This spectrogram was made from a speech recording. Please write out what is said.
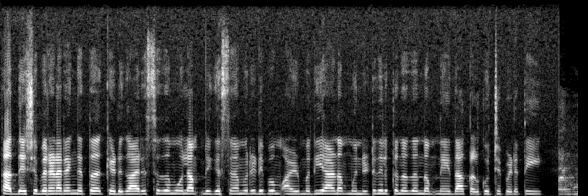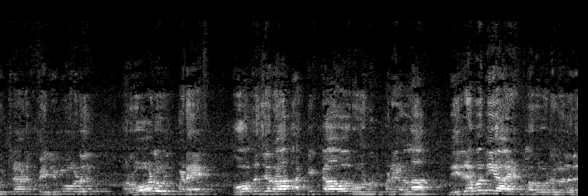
തദ്ദേശ ഭരണ രംഗത്ത് കെടുകാര്യസ്ഥത മൂലം വികസന മുരടിപ്പും അഴിമതിയാണ് മുന്നിട്ട് നിൽക്കുന്നതെന്നും നേതാക്കൾ കുറ്റപ്പെടുത്തി. കൂറ്റനാട് പെരിങ്ങോട് റോഡ് ഉൾപ്പെടെ കോതച്ചിറ അക്കിക്കാവ് റോഡ് ഉൾപ്പെടെയുള്ള നിരവധിയായിട്ടുള്ള റോഡുകളിൽ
